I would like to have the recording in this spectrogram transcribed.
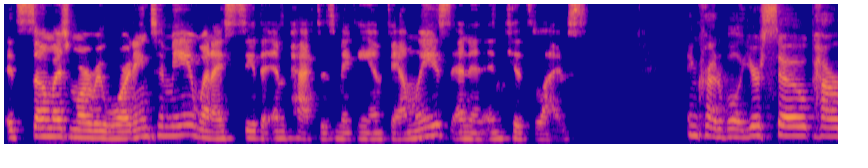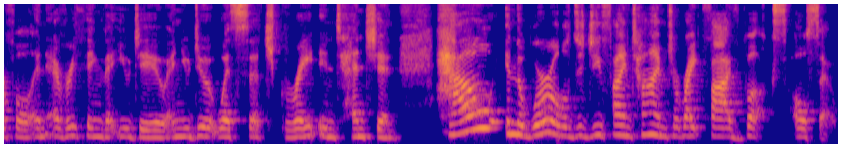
it's so much more rewarding to me when I see the impact it's making in families and in, in kids' lives. Incredible. You're so powerful in everything that you do, and you do it with such great intention. How in the world did you find time to write five books also?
